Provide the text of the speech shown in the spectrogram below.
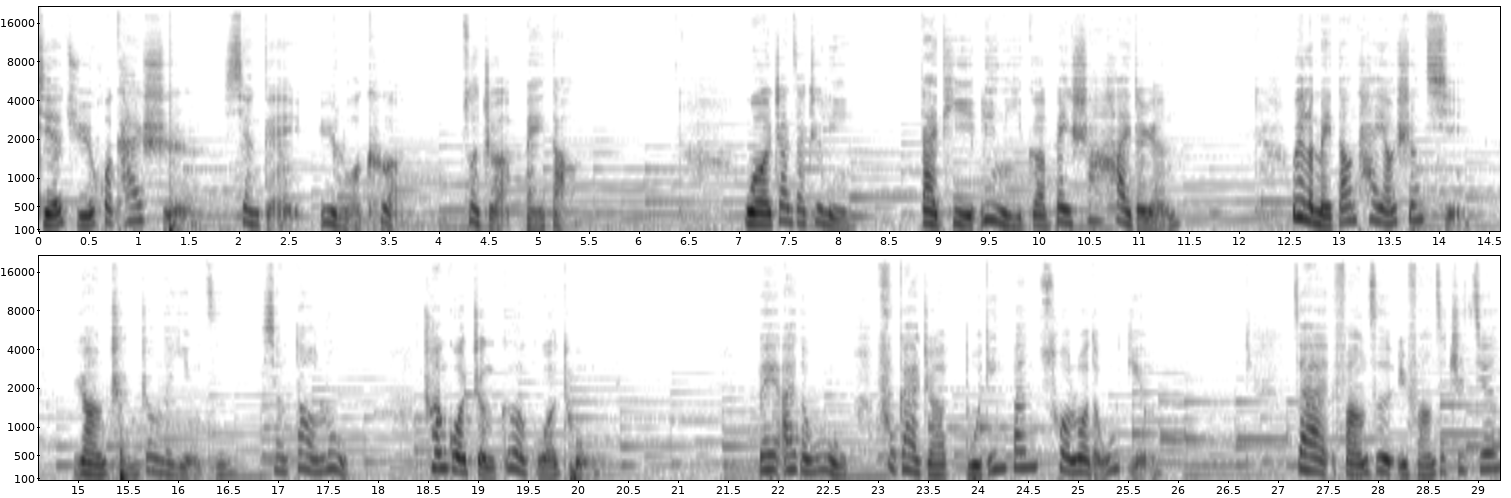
结局或开始，献给玉罗克，作者北岛。我站在这里，代替另一个被杀害的人，为了每当太阳升起，让沉重的影子像道路，穿过整个国土。悲哀的雾覆盖着补丁般错落的屋顶，在房子与房子之间。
